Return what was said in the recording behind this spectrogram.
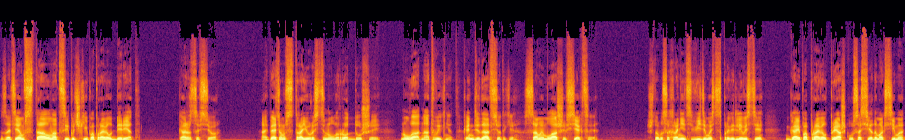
Затем встал на цыпочки и поправил берет. Кажется, все. Опять он в строю растянул рот душей. Ну ладно, отвыкнет. Кандидат все-таки, самый младший в секции. Чтобы сохранить видимость справедливости, Гай поправил пряжку у соседа Максима,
